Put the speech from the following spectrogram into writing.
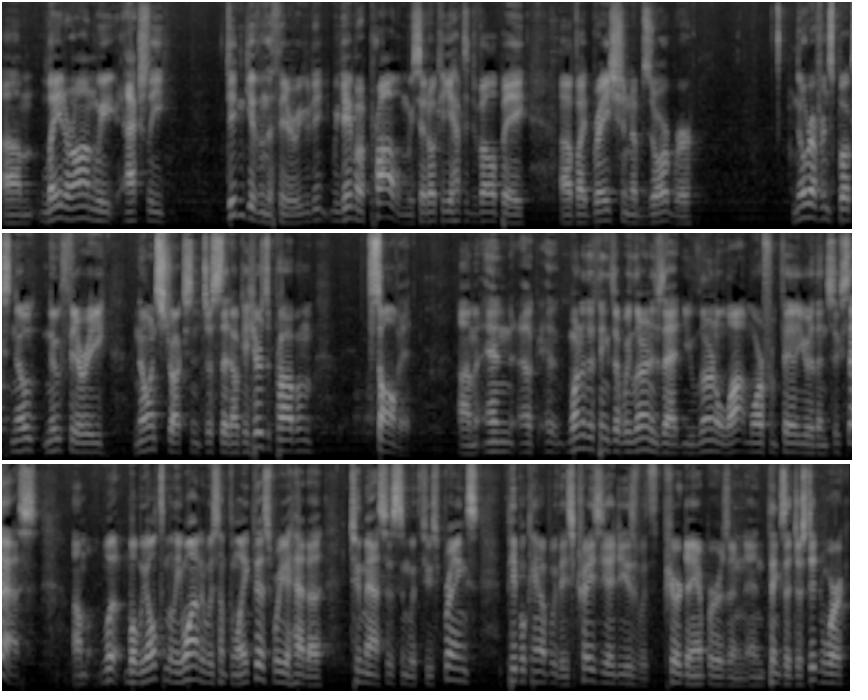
Um, later on, we actually didn't give them the theory. We, we, gave them a problem. We said, okay, you have to develop a, a vibration absorber. No reference books, no, no theory, no instructions, just said, okay, here's the problem, solve it. Um, and uh, one of the things that we learn is that you learn a lot more from failure than success. Um, what, what, we ultimately wanted was something like this, where you had a two-mass system with two springs. People came up with these crazy ideas with pure dampers and, and things that just didn't work.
